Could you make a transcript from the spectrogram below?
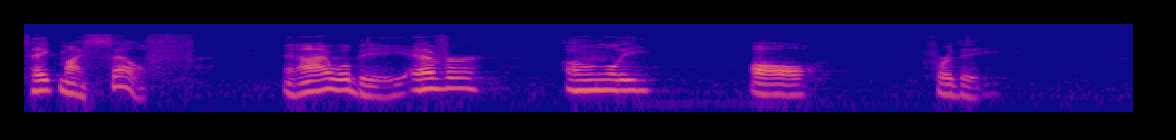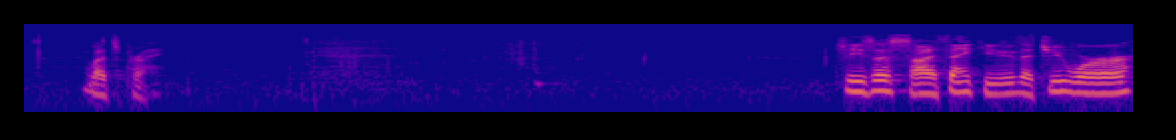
Take myself, and I will be ever, only, all for thee. Let's pray. Jesus, I thank you that you were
